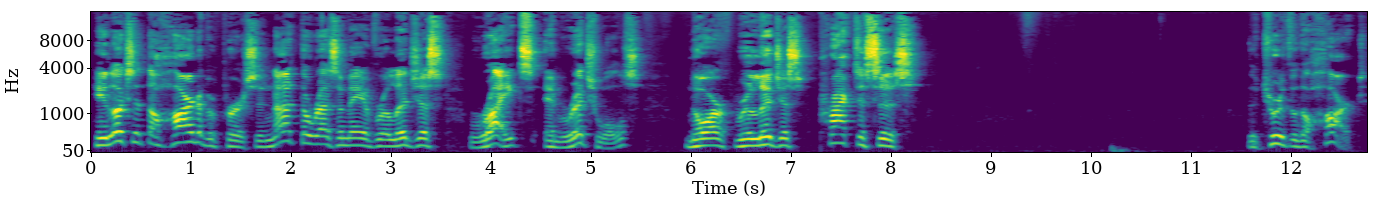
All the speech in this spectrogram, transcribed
He looks at the heart of a person, not the resume of religious rites and rituals, nor religious practices. The truth of the heart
